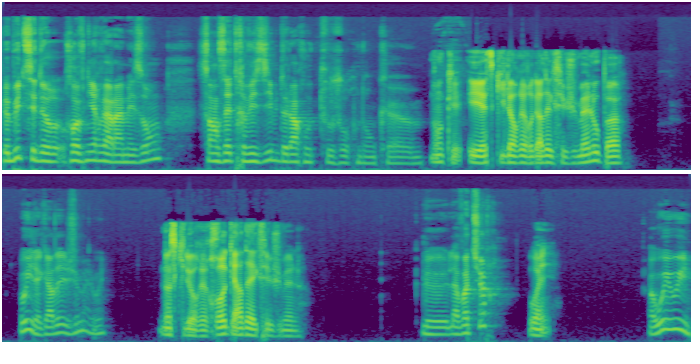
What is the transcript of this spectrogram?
Le but, c'est de revenir vers la maison sans être visible de la route toujours. Donc, euh, Ok. Et est-ce qu'il aurait regardé avec ses jumelles ou pas? oui, il a gardé les jumelles, oui. Non, est-ce qu'il aurait regardé avec ses jumelles? Le, la voiture? Oui. Ah oui, oui,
